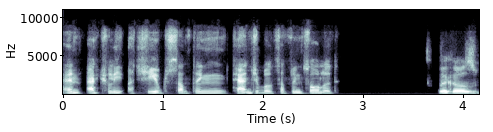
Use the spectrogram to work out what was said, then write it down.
and actually achieved something tangible, something solid. Because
